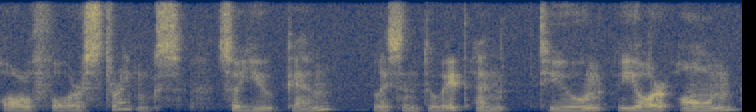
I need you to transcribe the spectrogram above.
all four strings so you can listen to it and tune your own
